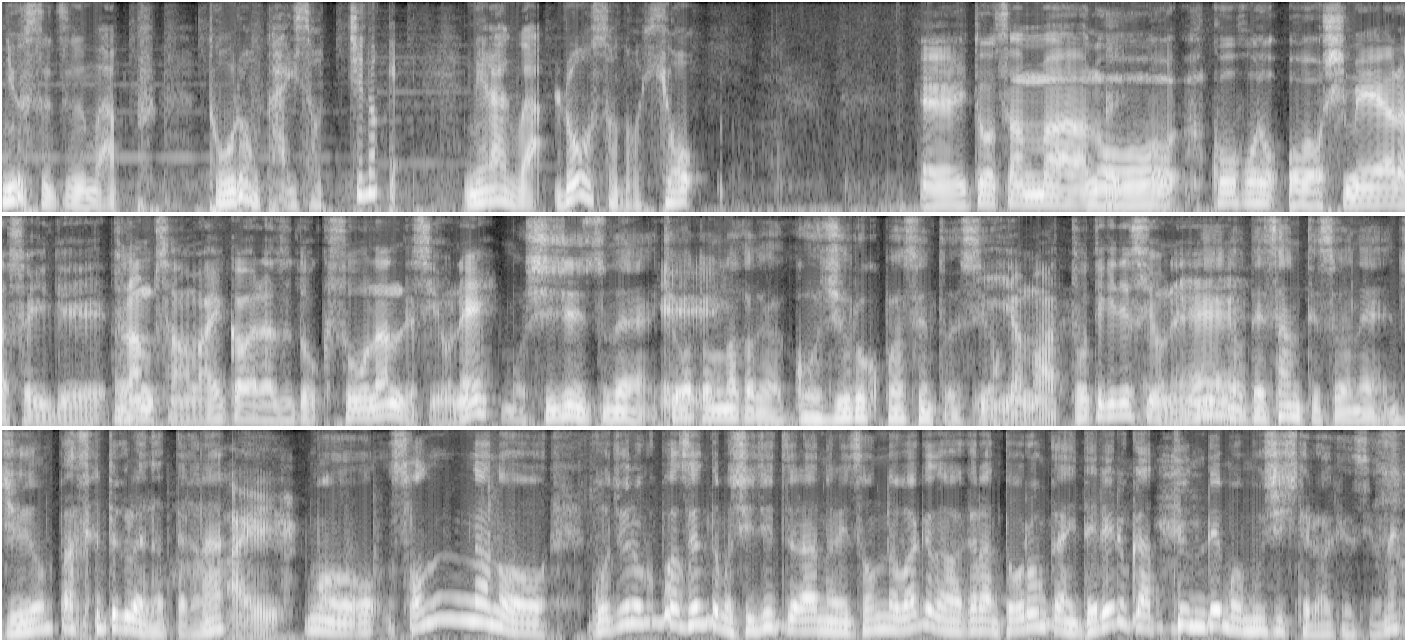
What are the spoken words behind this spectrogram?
ニュースズームアップ討論会そっちのけ。狙うは労組の票えー伊藤さん、まああの候補指名争いで、トランプさんは相変わらず独走なんですよね。もう支持率ね、共和党の中では56%ですよ。いや、もう圧倒的ですよ2位のね。デサンティスはね、14%ぐらいだったかな、はいもうそんなの、56%も支持率あるのに、そんなわけのわからん討論会に出れるかっていうんで、もう無視してるわけですよね。そ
